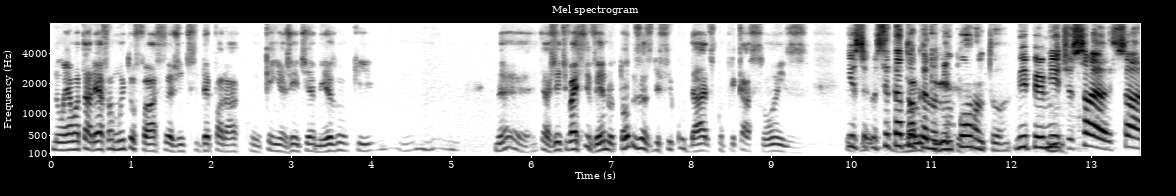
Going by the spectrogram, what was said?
não é uma tarefa muito fácil a gente se deparar com quem a gente é mesmo, que né, a gente vai se vendo todas as dificuldades, complicações, isso, você está tocando num ponto, me permite hum. só. só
